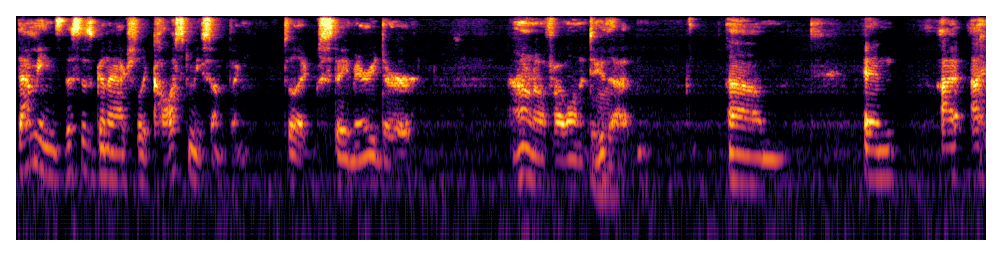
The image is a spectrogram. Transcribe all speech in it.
that means this is going to actually cost me something to like stay married to her. I don't know if I want to do that. Um, and I, I,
